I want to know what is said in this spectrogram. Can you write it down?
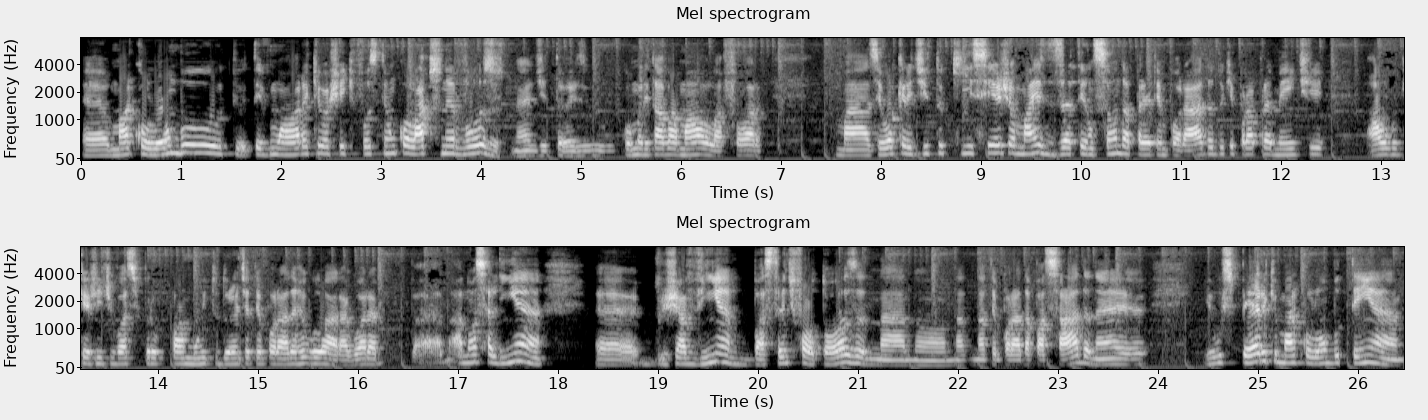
É, o Marco Lombo teve uma hora que eu achei que fosse ter um colapso nervoso, né, de como ele estava mal lá fora. Mas eu acredito que seja mais desatenção da pré-temporada do que propriamente algo que a gente vai se preocupar muito durante a temporada regular. Agora, a, a nossa linha é, já vinha bastante faltosa na, no, na, na, temporada passada, né? Eu espero que o Marco Lombo tenha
